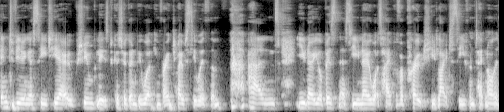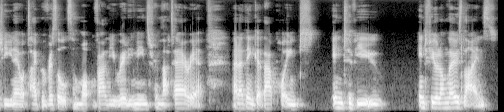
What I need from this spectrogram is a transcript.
interviewing a CTO, presumably it's because you're going to be working very closely with them and you know your business, you know what type of approach you'd like to see from technology, you know what type of results and what value really means from that area. And I think at that point, interview interview along those lines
